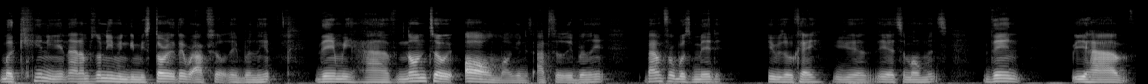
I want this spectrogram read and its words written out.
McKennie and Adams don't even get me started. They were absolutely brilliant. Then we have Gnonto. Oh my goodness, absolutely brilliant. Bamford was mid. He was okay. He had, he had some moments. Then we have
